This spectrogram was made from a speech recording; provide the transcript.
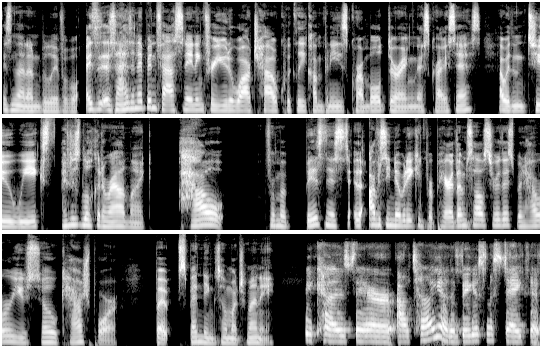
Isn't that unbelievable? Is, hasn't it been fascinating for you to watch how quickly companies crumbled during this crisis? Within two weeks, I'm just looking around like, how, from a business, obviously nobody can prepare themselves for this, but how are you so cash poor, but spending so much money? Because they're i'll tell you the biggest mistake that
